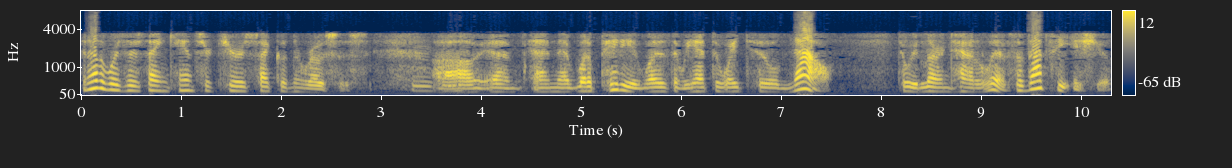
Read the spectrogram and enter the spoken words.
In other words, they're saying cancer cures psychoneurosis. Mm-hmm. Uh, and, and that what a pity it was that we had to wait till now till we learned how to live. So that's the issue.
